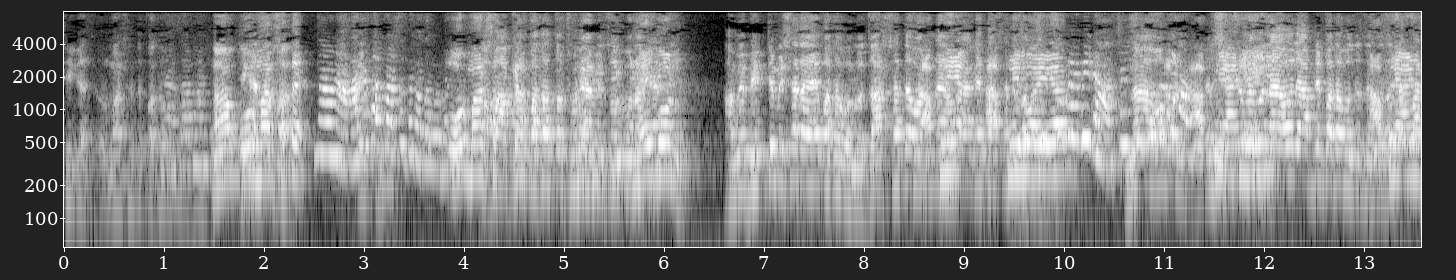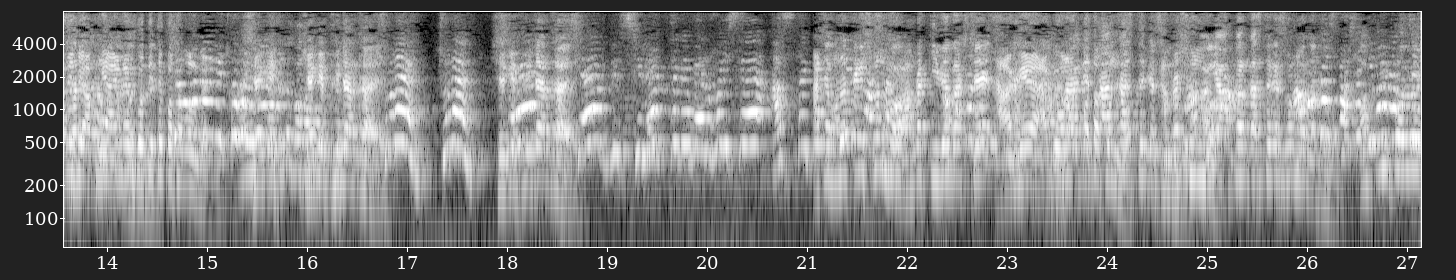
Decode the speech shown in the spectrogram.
ঠিক আছে ওর মার সাথে কথা বলব না ওর মার সাথে না না আগে তার মার সাথে কথা বলবেন ওর মার সাথে কথা তো শুনে আমি চলবো না আমি ভিক্টিমের সাথে আগে কথা বলব। যার সাথে আপনি কথা বলব। লয়ার না সে না শিশু অবল- কথা- আপনি না হলে আপনি কথা বলতেছেন। আপনি আইনজীবী আপনি আইনের গতিতে কথা বলবেন। সে কি- ফিটার খায়? শুনেন শুনেন সে কি ফিটার খায়? সে সিলেট থেকে বের হইছে আজ থেকে আচ্ছা ওনার থেকে শুনব। আমরা কীভাবে আসছে? আগে আগে আমরা ওনার কথা শুনব। কাছ থেকে আমরা শুনব। আপনার কাছ থেকে শুনব না তো? আপনি বলবেন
